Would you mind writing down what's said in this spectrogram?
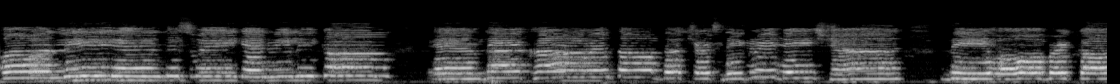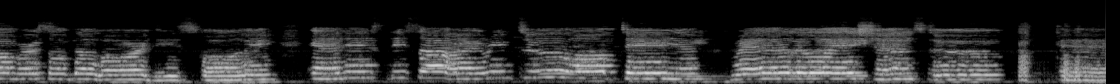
Only in this way can we become and the current of the church degradation. The overcomers of the Lord is calling and is desiring to obtain revelations to entry.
